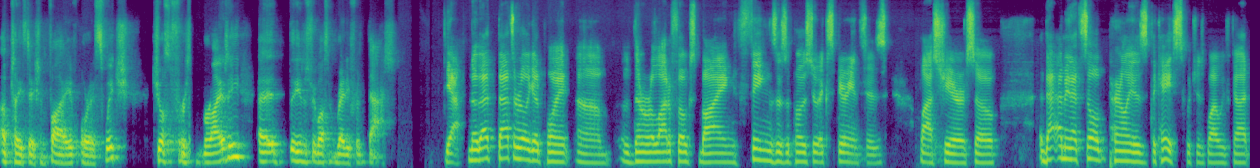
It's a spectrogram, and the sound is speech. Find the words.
a PlayStation 5 or a Switch just for variety. Uh, the industry wasn't ready for that. Yeah, no, that that's a really good point. Um, there were a lot of folks buying things as opposed to experiences last year. So that I mean that still apparently is the case, which is why we've got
